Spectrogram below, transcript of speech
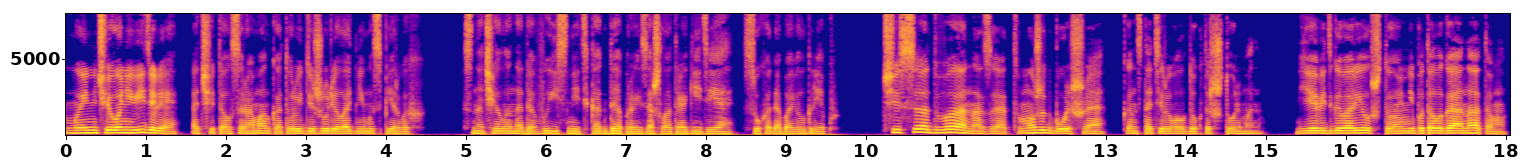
«Мы ничего не видели», — отчитался Роман, который дежурил одним из первых. «Сначала надо выяснить, когда произошла трагедия», — сухо добавил Глеб. «Часа два назад, может, больше», — констатировал доктор Штольман. «Я ведь говорил, что не патологоанатом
